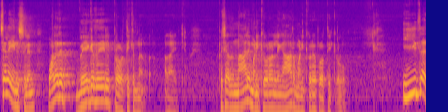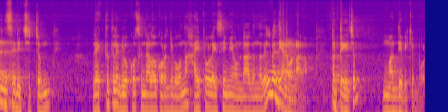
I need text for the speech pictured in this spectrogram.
ചില ഇൻസുലിൻ വളരെ വേഗതയിൽ പ്രവർത്തിക്കുന്ന അതായിരിക്കും. പക്ഷേ അത് നാല് മണിക്കൂറോ അല്ലെങ്കിൽ ആറ് മണിക്കൂറേ പ്രവർത്തിക്കുള്ളൂ ഇതനുസരിച്ചിട്ടും രക്തത്തിലെ ഗ്ലൂക്കോസിന്റെ അളവ് കുറഞ്ഞു പോകുന്ന ഹൈപ്പോഗ്ലൈസീമിയ ഉണ്ടാകുന്നതിൽ വ്യതിയാനം ഉണ്ടാകാം. പ്രത്യേകിച്ചും മദ്യപിക്കുമ്പോൾ.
